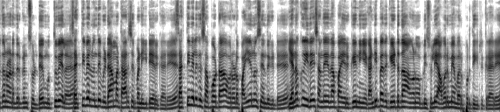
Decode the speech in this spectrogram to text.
ஏதோ நடந்திருக்குன்னு சொல்லிட்டு முத்துவேல சக்திவேல் வந்து விடாம டார்ச்சர் பண்ணிக்கிட்டே இருக்காரு. சக்திவேலுக்கு சப்போர்ட்டா அவரோட பையனும் சேர்ந்துக்கிட்டு எனக்கும் இதே சந்தேகம் தான்ப்பா இருக்கு. நீங்க கண்டிப்பா அதை கேட்டு தான் ஆகணும் அப்படின்னு சொல்லி அவருமே வற்புறுத்திக்கிட்டு இருக்காரு.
